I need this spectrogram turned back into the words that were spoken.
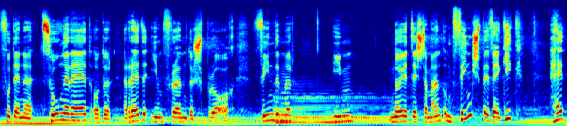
von diesen Zungenreden oder Reden im fremden Sprach, finden wir im Neuen Testament. Und die Pfingstbewegung hat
